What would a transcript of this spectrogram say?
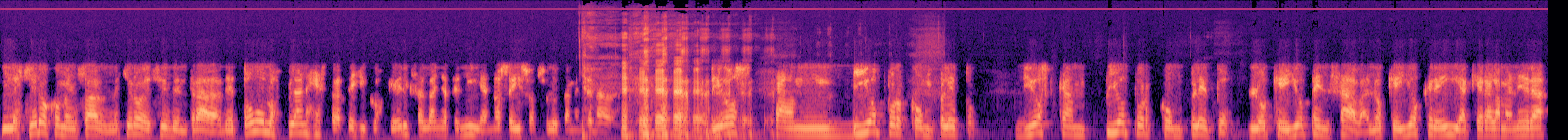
Y les quiero comenzar, les quiero decir de entrada, de todos los planes estratégicos que Eric Saldaña tenía, no se hizo absolutamente nada. Dios cambió por completo, Dios cambió por completo lo que yo pensaba, lo que yo creía que era la manera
